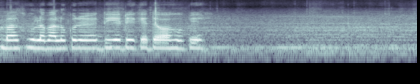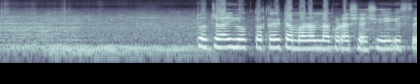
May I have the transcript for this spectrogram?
মাছগুলা ভালো করে দিয়ে ডেকে দেওয়া হবে। তো যাই হোক, তরকারিটা আমার রান্না করা শেষ হয়ে গেছে।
